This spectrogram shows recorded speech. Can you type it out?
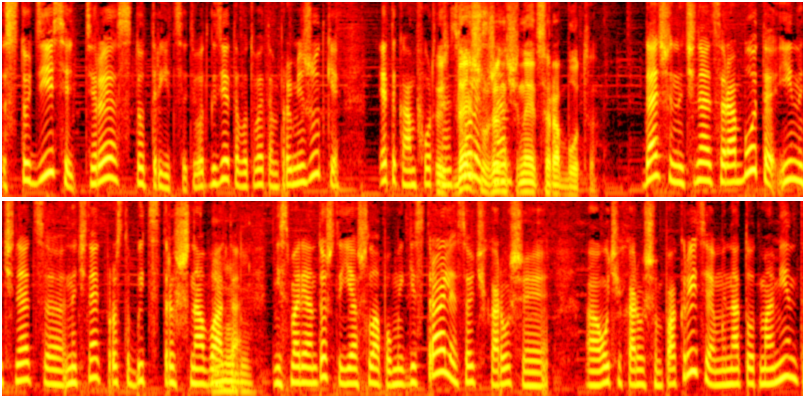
110-130. Вот где-то вот в этом промежутке это комфортная То есть скорость. дальше уже да? начинается работа. Дальше начинается работа и начинается, начинает просто быть страшновато. Ну, да. Несмотря на то, что я шла по магистрали с очень хорошей а, очень хорошим покрытием, и на тот момент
